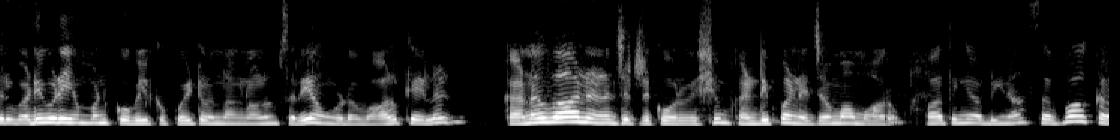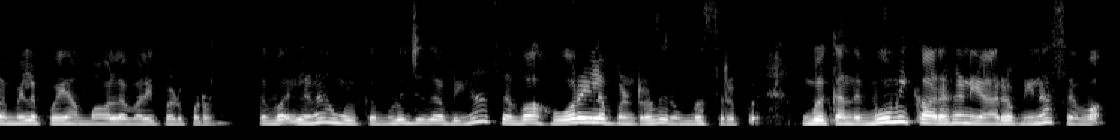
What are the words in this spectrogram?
திருவடிவுடையம்மன் கோவிலுக்கு போயிட்டு வந்தாங்கனாலும் சரி அவங்களோட வாழ்க்கையில் கனவா நினைச்சிட்டு இருக்க ஒரு விஷயம் கண்டிப்பா நிஜமா மாறும். பாத்தீங்க அப்படின்னா செவ்வாய்க்கிழமையில போய் அம்மாவால வழிபடப்படணும். செவ்வாய் இல்லைன்னா உங்களுக்கு முடிஞ்சது அப்படின்னா செவ்வாய் ஹோரையில பண்றது ரொம்ப சிறப்பு. உங்களுக்கு அந்த பூமிக்காரகன் யாரு அப்படின்னா செவ்வாய்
